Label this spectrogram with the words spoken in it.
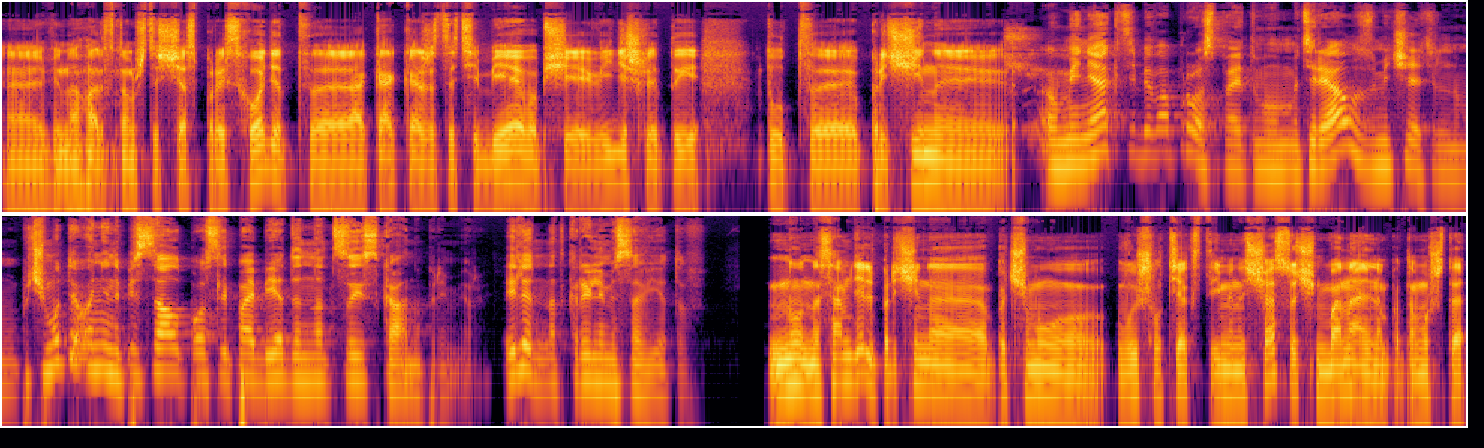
э, виноват в том, что сейчас происходит. Э, а как кажется тебе, вообще видишь ли ты тут э, причины? У меня к тебе вопрос по этому материалу замечательному. Почему ты его не написал после победы над ЦСКА, например? Или над крыльями Советов? Ну, на самом деле, причина, почему вышел текст именно сейчас, очень банальна, потому что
